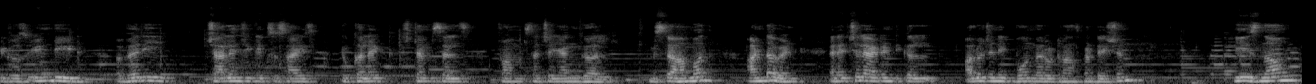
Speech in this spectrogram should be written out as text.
It was indeed a very challenging exercise to collect stem cells from such a young girl. Mr. Ahmad underwent an HLA identical allogenic bone marrow transplantation. He is now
